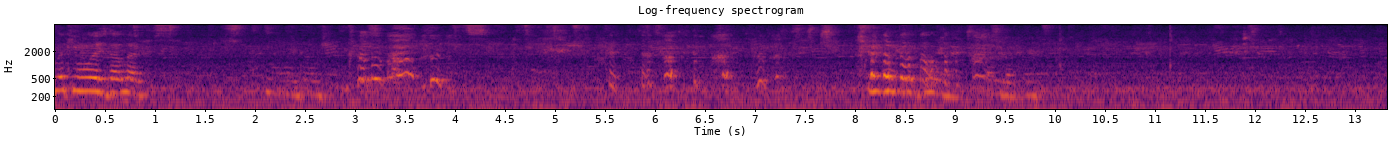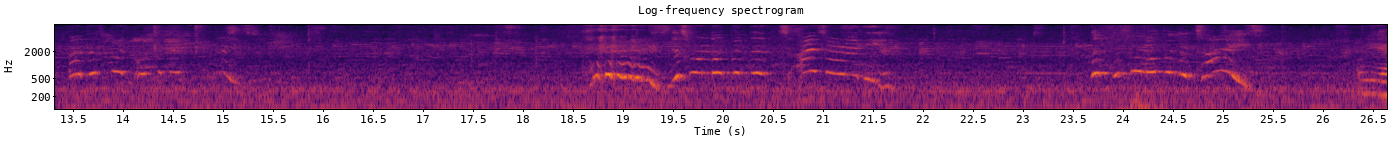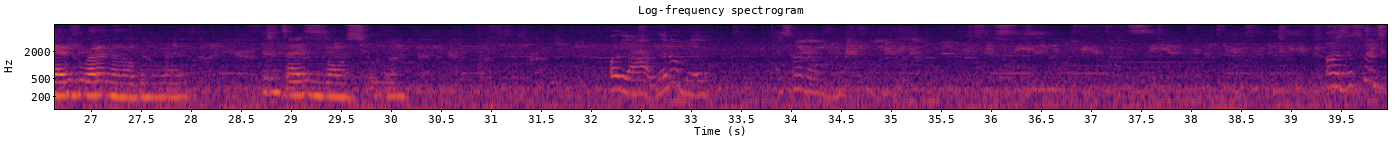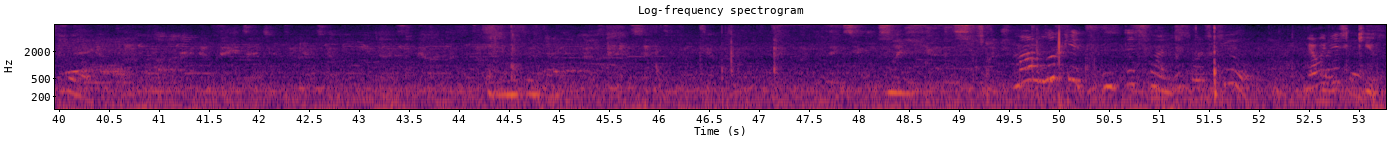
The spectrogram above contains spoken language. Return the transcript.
like. Oh, my god this one opened its eyes. this one opened its eyes already. Look, this one opened its eyes. Oh yeah, there's a lot of them open their eyes. This one's eyes is almost open. Oh yeah, a little bit. I saw that. one. Oh, this one's cute. Mom, look at this one. This one's cute. No, it is cute.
